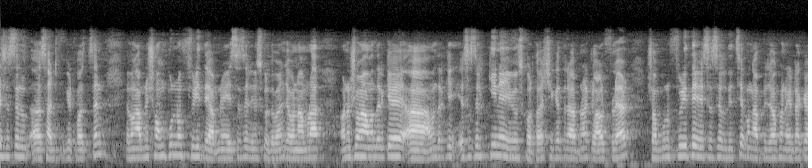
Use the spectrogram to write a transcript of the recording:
এসএসএল সার্টিফিকেট পাচ্ছেন, এবং আপনি সম্পূর্ণ ফ্রিতে আপনি এসএসএল ইউজ করতে পারেন। যেমন আমরা অনেক সময় আমাদেরকে আমাদেরকে এসএসএল কিনে ইউজ করতে হয়, সেক্ষেত্রে আপনার ক্লাউড ফ্লেয়ার সম্পূর্ণ ফ্রিতে এসএসএল দিচ্ছে, এবং আপনি যখন এটাকে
